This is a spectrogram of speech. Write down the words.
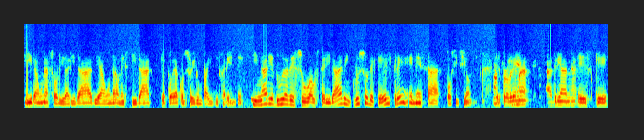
ir a una solidaridad y a una honestidad que pueda construir un país diferente. Y nadie duda de su austeridad, incluso de que él cree en esa posición. El problema, Adriana, es que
